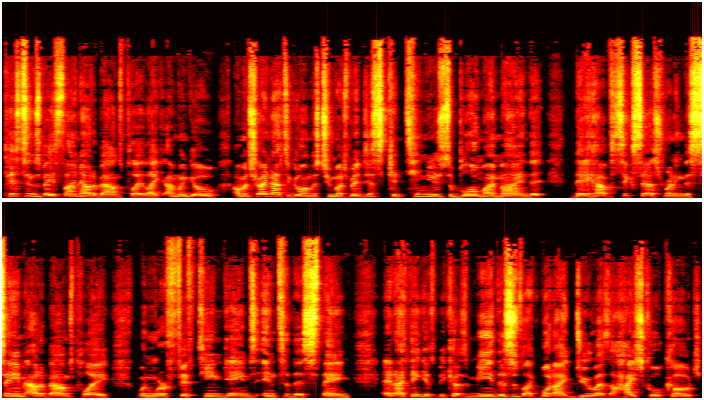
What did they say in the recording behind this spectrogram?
Pistons baseline out of bounds play. Like I'm gonna go, I'm gonna try not to go on this too much, but it just continues to blow my mind that they have success running the same out of bounds play when we're 15 games into this thing. And I think it's because me, this is like what I do as a high school coach.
